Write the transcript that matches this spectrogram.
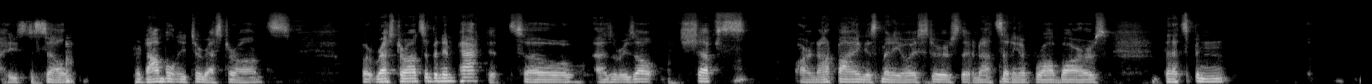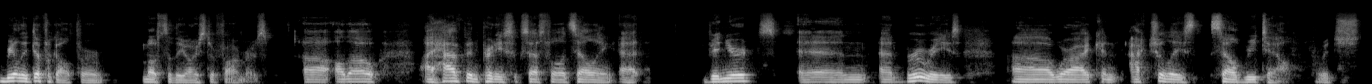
I used to sell predominantly to restaurants, but restaurants have been impacted. So, as a result, chefs are not buying as many oysters. They're not setting up raw bars. That's been really difficult for most of the oyster farmers. Uh, although I have been pretty successful at selling at vineyards and at breweries uh, where I can actually sell retail, which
